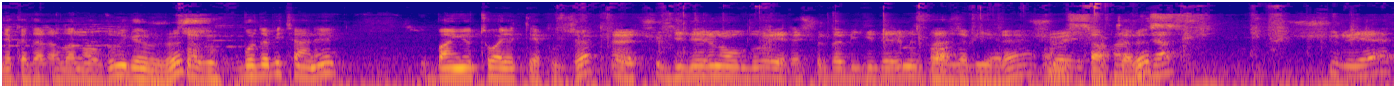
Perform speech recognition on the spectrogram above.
Ne kadar alan olduğunu görürüz. Tabii. Burada bir tane banyo tuvalet de yapılacak. Evet şu giderin olduğu yere şurada bir giderimiz var. Orada bir yere. Onu Şurayı saptarız. kapatacağız. Şuraya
